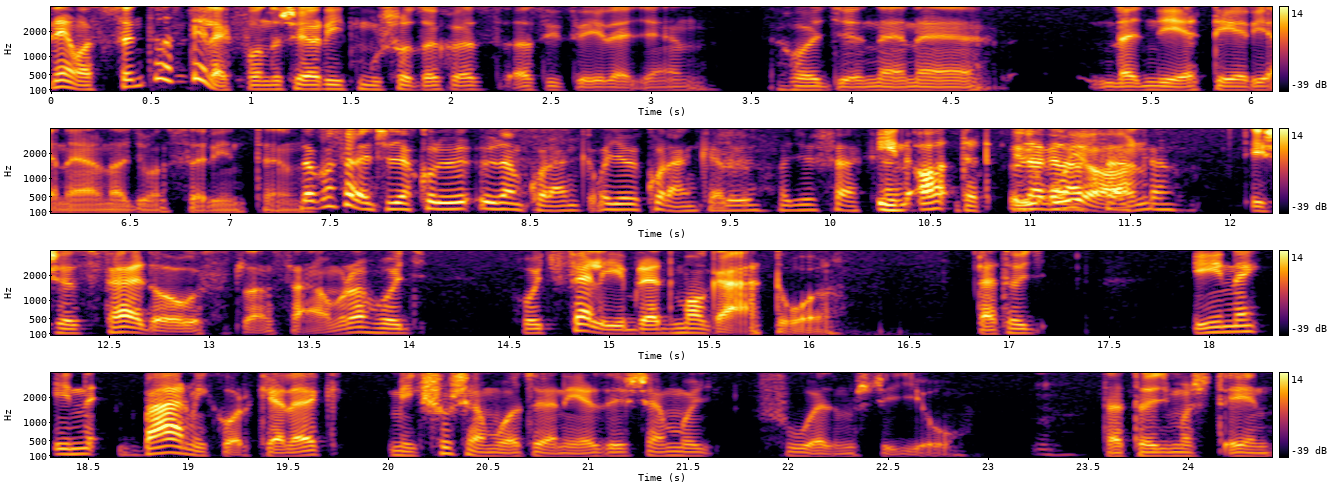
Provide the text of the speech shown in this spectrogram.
Nem, az, szerintem az tényleg fontos, hogy a ritmusotok az, az izé legyen, hogy ne, ne térjen el nagyon szerintem. De akkor szerencsé, hogy akkor ő, ő nem korán, vagy ő korán kelő, vagy ő fel kell. Én a, tehát Ő ő legalább fel olyan, kell. és ez feldolgozhatatlan számomra, hogy, hogy felébred magától. Tehát, hogy én, én bármikor kelek, még sosem volt olyan érzésem, hogy fú, ez most így jó. Uh-huh. Tehát, hogy most én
